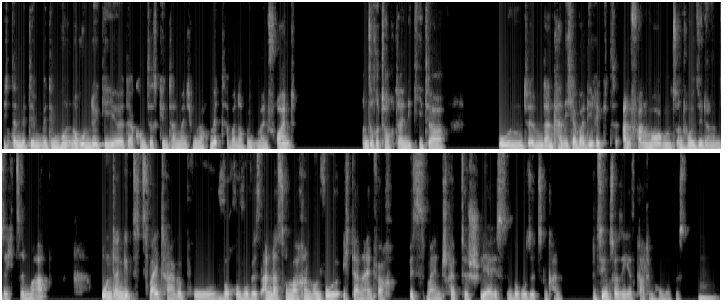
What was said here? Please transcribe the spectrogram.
Ich dann mit dem, mit dem Hund eine Runde gehe, da kommt das Kind dann manchmal noch mit, aber noch mit meinem Freund, unsere Tochter in die Kita. Und ähm, dann kann ich aber direkt anfangen morgens und hole sie dann um 16 Uhr ab. Und dann gibt es zwei Tage pro Woche, wo wir es andersrum machen und wo ich dann einfach, bis mein Schreibtisch leer ist, im Büro sitzen kann. Beziehungsweise jetzt gerade im Homeoffice. Mhm.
